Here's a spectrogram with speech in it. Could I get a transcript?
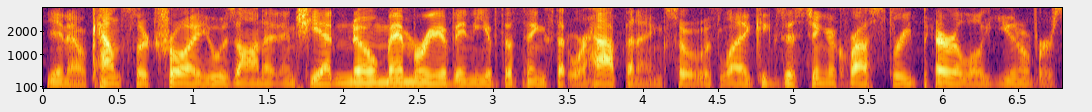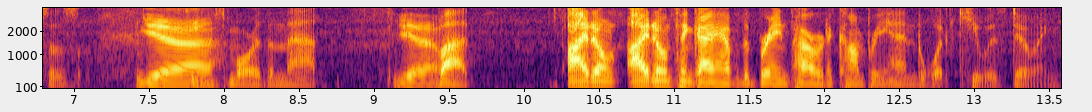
you know counselor Troi who was on it and she had no memory of any of the things that were happening so it was like existing across three parallel universes it Yeah. seems more than that Yeah. but i don't i don't think i have the brain power to comprehend what q is doing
